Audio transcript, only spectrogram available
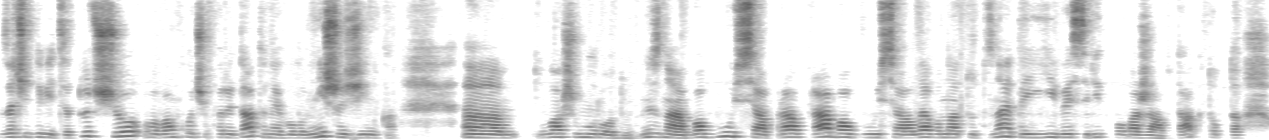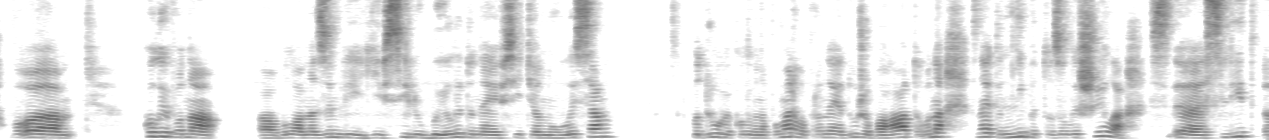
Значить, дивіться, тут що вам хочу передати найголовніша жінка е, у вашому роду. Не знаю, бабуся, пра, прабабуся, але вона тут, знаєте, її весь рід поважав. так? Тобто, е, коли вона е, була на землі, її всі любили, до неї всі тягнулися. По-друге, коли вона померла, про неї дуже багато. Вона, знаєте, нібито залишила е, слід е,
